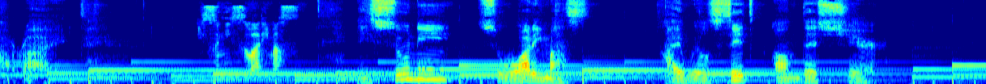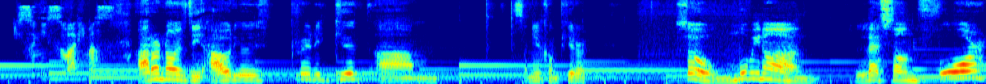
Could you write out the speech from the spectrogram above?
All right. 椅子に座ります。 Isuni suwarimasu. I will sit on the chair. 椅子に座ります。 I don't know if the audio is pretty good. Um, it's a new computer. So moving on, lesson four.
